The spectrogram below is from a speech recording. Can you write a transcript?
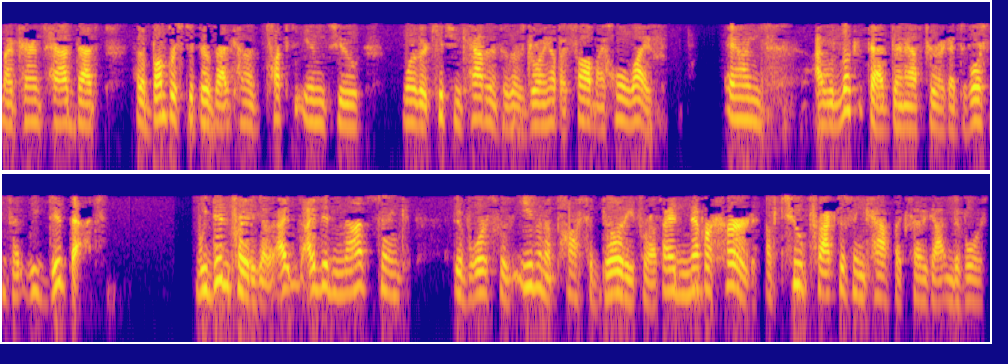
My parents had that had a bumper sticker of that kind of tucked into one of their kitchen cabinets as I was growing up. I saw it my whole life. And I would look at that then after I got divorced and said, we did that. We did pray together. I, I did not think divorce was even a possibility for us. I had never heard of two practicing Catholics that had gotten divorced.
